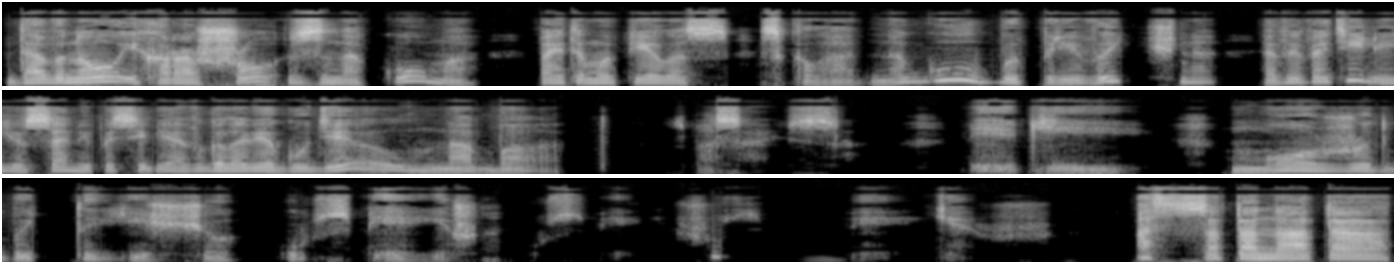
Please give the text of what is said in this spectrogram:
давно и хорошо знакома, поэтому пелась складно, губы привычно выводили ее сами по себе, в голове гудел набат. Спасайся, беги, может быть, ты еще успеешь, успеешь, успеешь. А сатана-то,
